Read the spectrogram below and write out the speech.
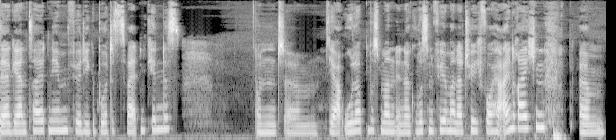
sehr gern Zeit nehmen für die Geburt des zweiten Kindes. Und ähm, ja, Urlaub muss man in einer großen Firma natürlich vorher einreichen. ähm,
